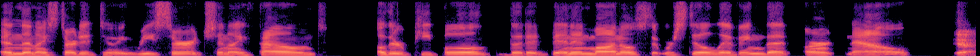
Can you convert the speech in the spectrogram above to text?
And then I started doing research and I found other people that had been in Manos that were still living that aren't now. Yeah.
